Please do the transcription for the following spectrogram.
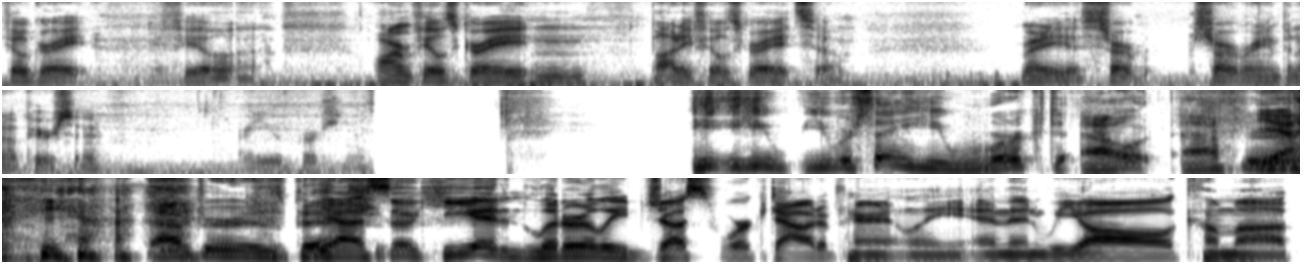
Feel great. Feel uh, arm feels great and body feels great. So I'm ready to start start ramping up here soon. Are you approaching this? He he you were saying he worked out after Yeah, yeah. after his pitch? Yeah, so he had literally just worked out apparently, and then we all come up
